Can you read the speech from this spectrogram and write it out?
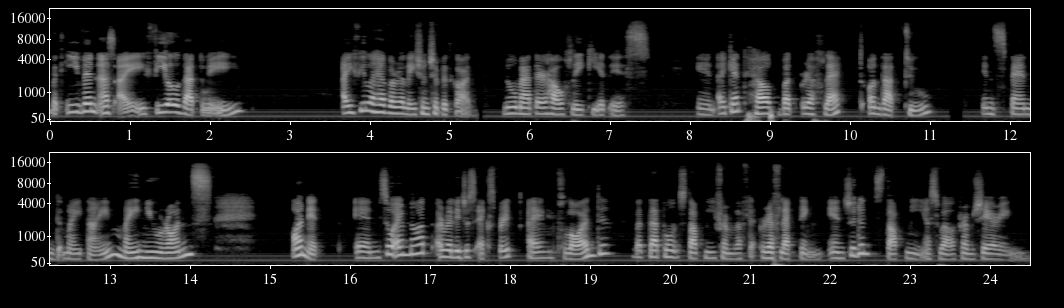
But even as I feel that way, I feel I have a relationship with God, no matter how flaky it is. And I can't help but reflect on that too and spend my time, my neurons on it. And so I'm not a religious expert, I'm flawed, but that won't stop me from refle- reflecting and shouldn't stop me as well from sharing.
